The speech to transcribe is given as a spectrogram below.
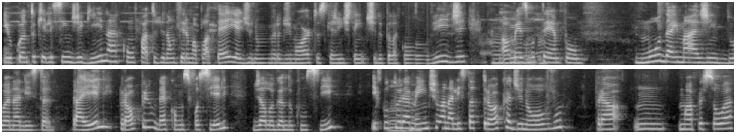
e o uhum. quanto que ele se indigna com o fato de não ter uma plateia de número de mortos que a gente tem tido pela Covid. Uhum. Ao mesmo tempo, muda a imagem do analista para ele próprio, né, como se fosse ele dialogando com si. E futuramente uhum. o analista troca de novo para um, uma pessoa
